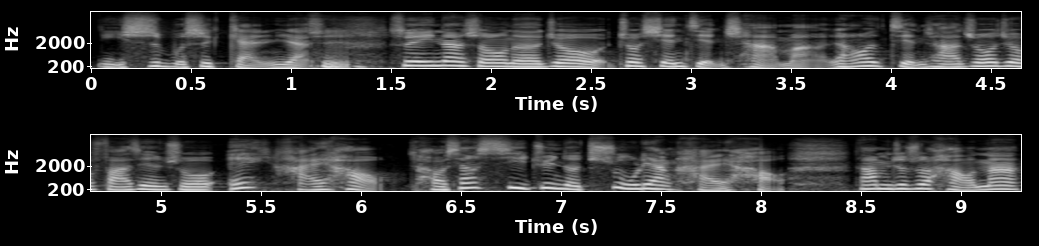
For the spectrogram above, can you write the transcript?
你是不是感染。所以那时候呢，就就先检查嘛，然后检查之后就发现说，哎，还好，好像细菌的数量还好。他们就说好，那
